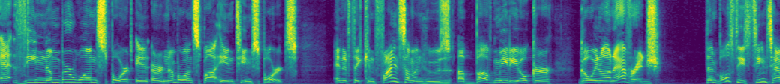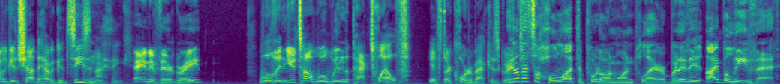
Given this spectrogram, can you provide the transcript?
at the number one sport in, or number one spot in team sports. And if they can find someone who's above mediocre, going on average, then both these teams have a good shot to have a good season, I think. And if they're great, well, then Utah will win the Pac 12 if their quarterback is great. You know, that's a whole lot to put on one player, but it is, I believe that.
